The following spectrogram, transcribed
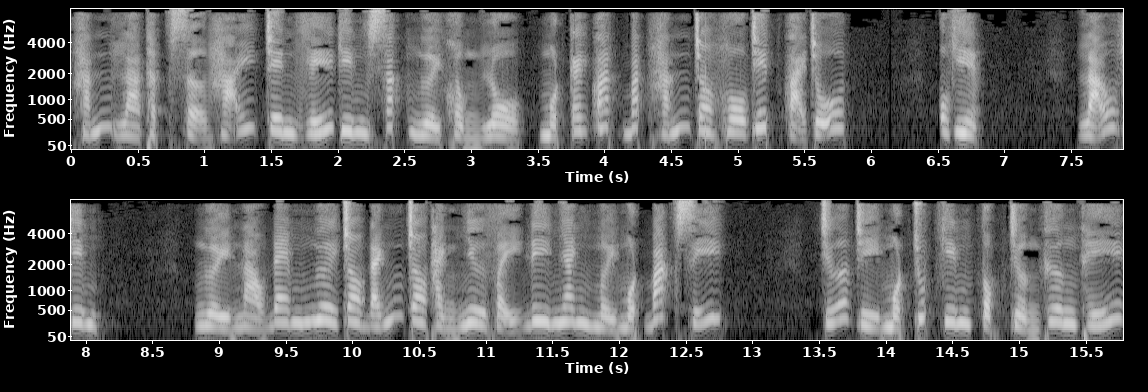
Hắn là thật sợ hãi trên ghế kim sắc người khổng lồ, một cái tát bắt hắn cho hô chết tại chỗ. Ô kìa! Lão Kim! Người nào đem ngươi cho đánh cho thành như vậy đi nhanh mời một bác sĩ. Chữa trị một chút kim tộc trưởng thương thế.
